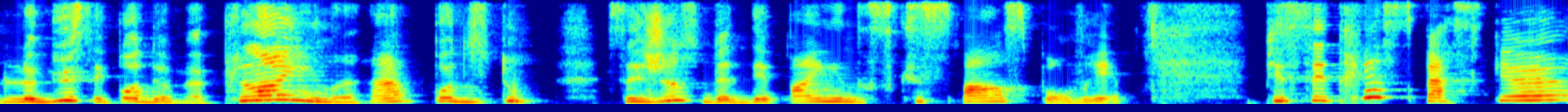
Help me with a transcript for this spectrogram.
le but c'est pas de me plaindre, hein, pas du tout. C'est juste de dépeindre ce qui se passe pour vrai. Puis c'est triste parce que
